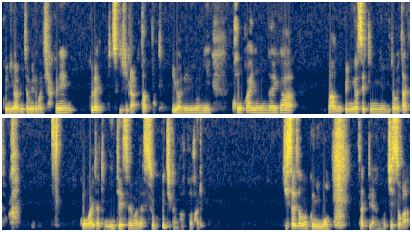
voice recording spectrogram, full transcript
国が認めるまで100年くらいの月日が経ったと言われるように、公害の問題が、あの国が責任を認めたりとか、公害だと認定するまではすごく時間がかかる。実際その国も、さっきあの窒素が、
